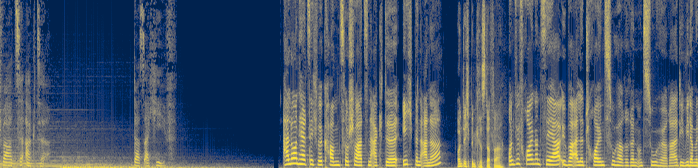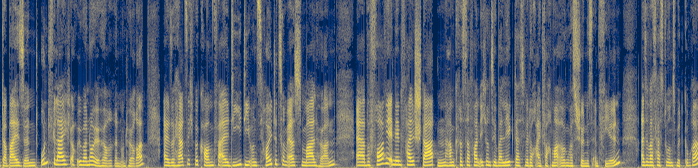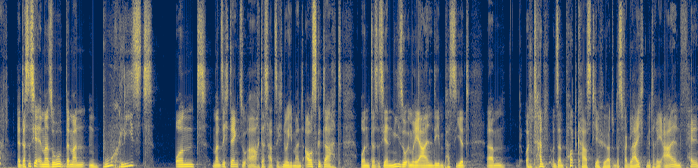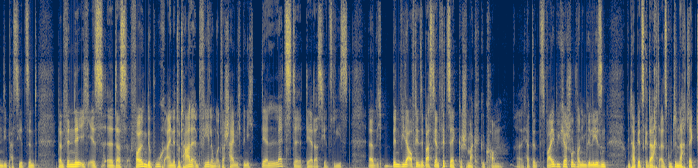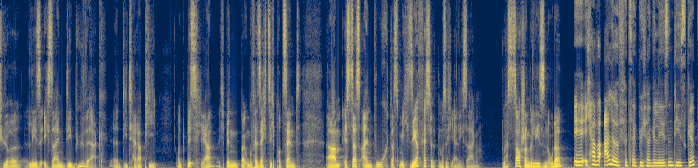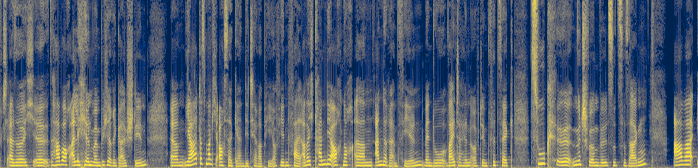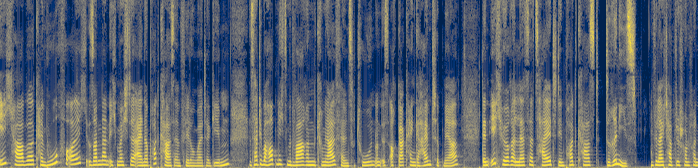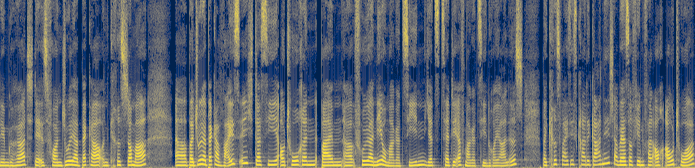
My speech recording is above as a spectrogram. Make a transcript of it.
Schwarze Akte. Das Archiv. Hallo und herzlich willkommen zur Schwarzen Akte. Ich bin Anne. Und ich bin Christopher. Und wir freuen uns sehr über alle treuen Zuhörerinnen und Zuhörer, die wieder mit dabei sind und vielleicht auch über neue Hörerinnen und Hörer. Also herzlich willkommen für all die, die uns heute zum ersten Mal hören. Äh, bevor wir in den Fall starten, haben Christopher und ich uns überlegt, dass wir doch einfach mal irgendwas Schönes empfehlen. Also was hast du uns mitgebracht? Äh, das ist ja immer so, wenn man ein Buch liest und man sich denkt so, ach, das hat sich nur jemand ausgedacht und das ist ja nie so im realen Leben passiert. Ähm, und dann unseren Podcast hier hört und das vergleicht mit realen Fällen, die passiert sind, dann finde ich, ist äh, das folgende Buch eine totale Empfehlung. Und wahrscheinlich bin ich der Letzte, der das jetzt liest. Äh, ich bin wieder auf den Sebastian Fitzek-Geschmack gekommen. Äh, ich hatte zwei Bücher schon von ihm gelesen und habe jetzt gedacht, als gute Nachtlektüre lese ich sein Debütwerk, äh, Die Therapie. Und bisher, ich bin bei ungefähr 60 Prozent, ähm, ist das ein Buch, das mich sehr fesselt, muss ich ehrlich sagen. Du hast es auch schon gelesen, oder? Äh, ich habe alle Fitzek-Bücher gelesen, die es gibt. Also ich äh, habe auch alle hier in meinem Bücherregal stehen. Ähm, ja, das mag ich auch sehr gern, die Therapie, auf jeden Fall. Aber ich kann dir auch noch ähm, andere empfehlen, wenn du weiterhin auf dem Fitzek-Zug äh, mitschwimmen willst, sozusagen. Aber ich habe kein Buch für euch, sondern ich möchte eine Podcast-Empfehlung weitergeben. Es hat überhaupt nichts mit wahren Kriminalfällen zu tun und ist auch gar kein Geheimtipp mehr. Denn ich höre in letzter Zeit den Podcast Drinnies. Vielleicht habt ihr schon von dem gehört. Der ist von Julia Becker und Chris Sommer. Äh, bei Julia Becker weiß ich, dass sie Autorin beim äh, früher Neo-Magazin, jetzt ZDF-Magazin Royal ist. Bei Chris weiß ich es gerade gar nicht, aber er ist auf jeden Fall auch Autor.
